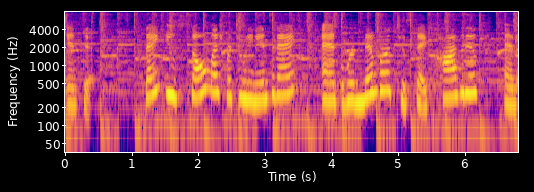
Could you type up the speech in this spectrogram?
and tips. Thank you so much for tuning in today. And remember to stay positive and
